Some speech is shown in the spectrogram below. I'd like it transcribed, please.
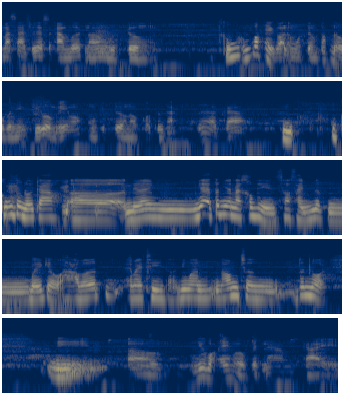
Massachusetts Amherst nó là một trường cũng cũng có thể gọi là một trường top đầu về nghiên cứu ở Mỹ đúng không? Một cái trường nó có thứ hạng rất là cao. Cũng tương đối cao. Ờ, nếu em nghĩa là tất nhiên là không thể so sánh được với kiểu Harvard, MIT rồi nhưng mà nó một trường rất nổi. Thì ờ, như bọn em ở Việt Nam cái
